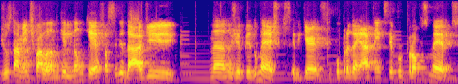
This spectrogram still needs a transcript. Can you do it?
justamente falando que ele não quer facilidade na, no GP do México. Se ele quer, se for para ganhar, tem que ser por próprios méritos.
